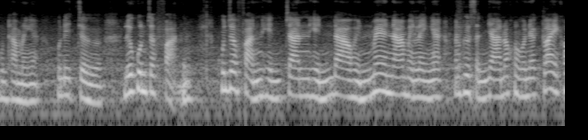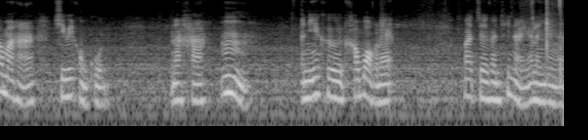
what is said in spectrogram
คุณทำอะไรเงี้ยคุณได้เจอ หรือคุณจะฝัน คุณจะฝันเห็นจันทร์เห็นดาวเห็นแม่น้ำเห็นอะไรเงี้ยมันคือสัญญาณว่าคนคนนี้ใกล้เข้ามาหาชีวิตของคุณนะคะ อืม อันนี้คือเขาบอกแล้วว่าเจอกันที่ไหนอะไรยังไง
